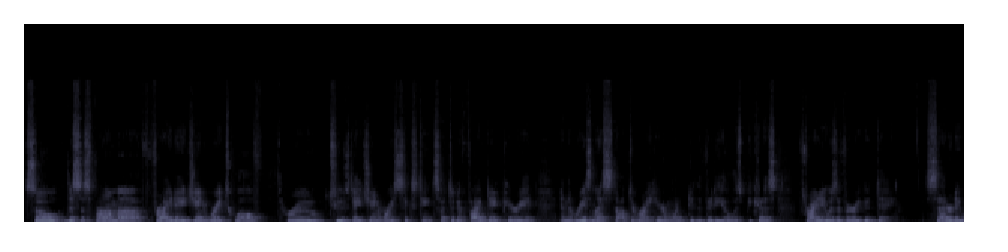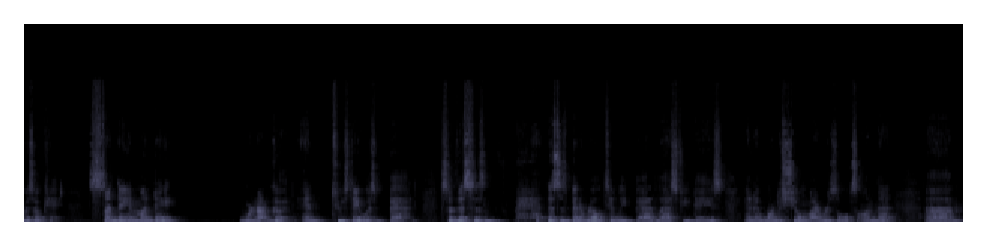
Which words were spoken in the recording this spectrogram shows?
So this is from uh, Friday, January 12th through Tuesday, January 16th. So I took a five-day period. And the reason I stopped it right here and wanted to do the video was because Friday was a very good day. Saturday was okay. Sunday and Monday were not good. And Tuesday was bad. So this has this has been a relatively bad last few days, and I wanted to show my results on that. Um,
